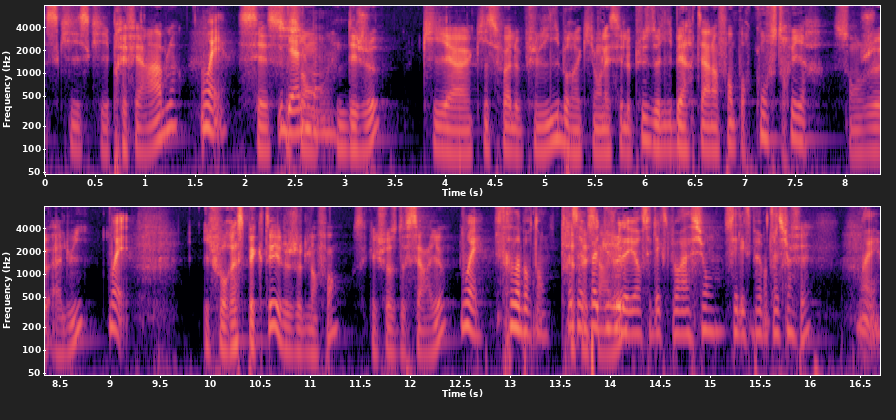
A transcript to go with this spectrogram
ce, qui, ce qui est préférable, Ouais, c'est ce Idéalement, sont des jeux qui, euh, qui soient le plus libres, qui vont laisser le plus de liberté à l'enfant pour construire son jeu à lui. Ouais. Il faut respecter le jeu de l'enfant, c'est quelque chose de sérieux. ouais, c'est très important. Très, Ça, c'est pas du jeu d'ailleurs, c'est de l'exploration, c'est de Tout à l'expérimentation. fait. Ouais.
